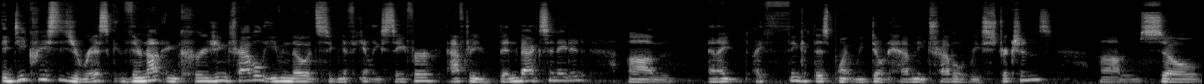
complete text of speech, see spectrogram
it decreases your risk. They're not encouraging travel, even though it's significantly safer after you've been vaccinated. Um, and I, I think at this point we don't have any travel restrictions. Um, so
